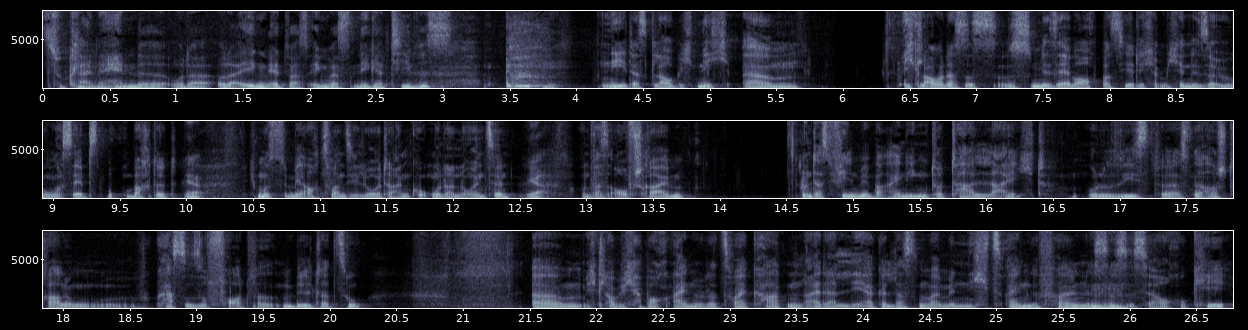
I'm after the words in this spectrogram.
zu kleine Hände oder, oder irgendetwas, irgendwas Negatives? Nee, das glaube ich nicht. Ähm, ich glaube, dass es, ist mir selber auch passiert. Ich habe mich in dieser Übung auch selbst beobachtet. Ja. Ich musste mir auch 20 Leute angucken oder 19 Ja. und was aufschreiben. Und das fiel mir bei einigen total leicht, wo du siehst, da ist eine Ausstrahlung, hast du sofort ein Bild dazu. Ähm, ich glaube, ich habe auch ein oder zwei Karten leider leer gelassen, weil mir nichts eingefallen ist. Das ist ja auch okay.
